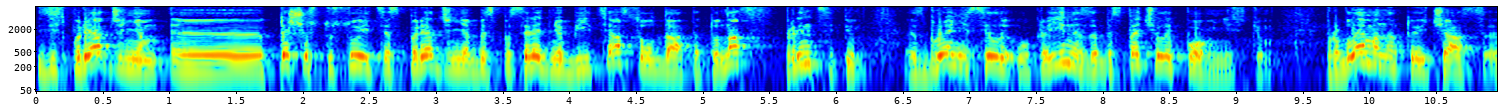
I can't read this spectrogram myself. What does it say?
Зі спорядженням, е, те, що стосується спорядження безпосередньо бійця, солдата, то нас, в принципі, Збройні сили України забезпечили повністю. Проблема на той час, е,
